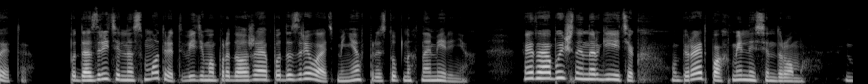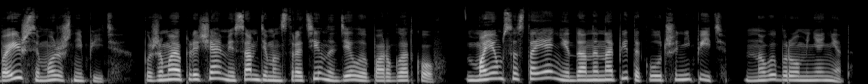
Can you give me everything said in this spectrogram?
это? Подозрительно смотрит, видимо, продолжая подозревать меня в преступных намерениях. Это обычный энергетик, убирает похмельный синдром. Боишься, можешь не пить. Пожимаю плечами и сам демонстративно делаю пару глотков. В моем состоянии данный напиток лучше не пить, но выбора у меня нет.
